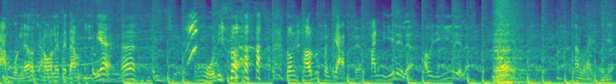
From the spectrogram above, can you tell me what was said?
ดำหมดแล้วจะเอาอะไรไปดำอีกเนี่ยฮะโอ้โหนี่รองเท้ารุ่นประหยัดเนี่ยพันนี้เลยเหรอเอาอย่างนี้เลยเหรออะไรวะเนี่ย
